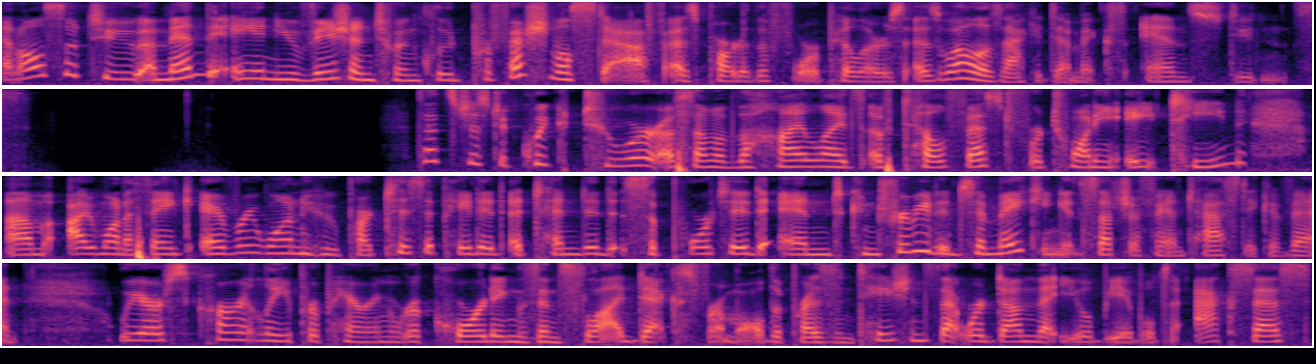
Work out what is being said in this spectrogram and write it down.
and also to amend the ANU vision to include professional staff as part of the four pillars, as well as academics and students. That's just a quick tour of some of the highlights of Telfest for 2018. Um, I want to thank everyone who participated, attended, supported, and contributed to making it such a fantastic event. We are currently preparing recordings and slide decks from all the presentations that were done that you'll be able to access.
